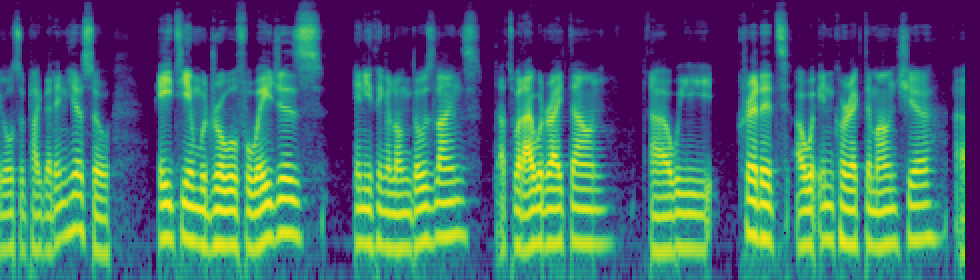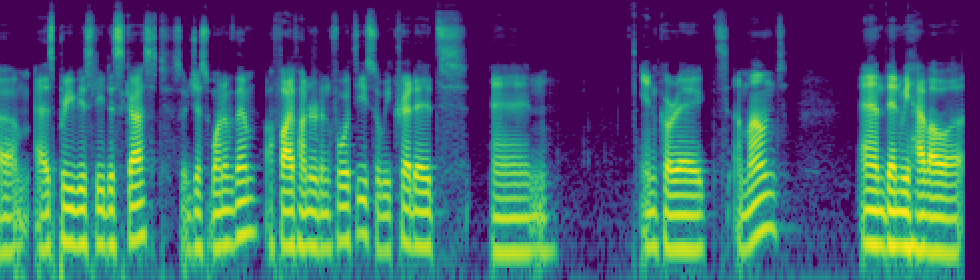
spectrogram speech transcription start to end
we also plug that in here so atm withdrawal for wages anything along those lines that's what i would write down. Uh, we credit our incorrect amount here um, as previously discussed. So just one of them, a 540. So we credit an incorrect amount. And then we have our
